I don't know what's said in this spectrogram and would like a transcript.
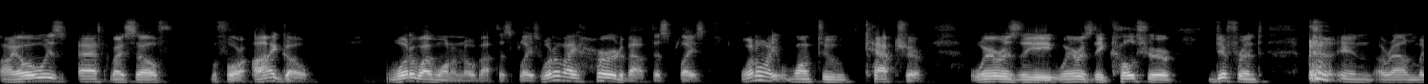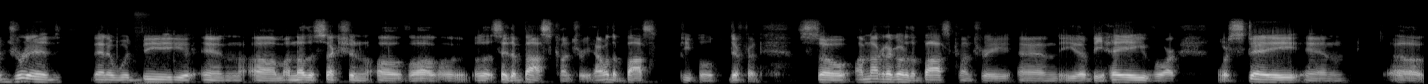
I always ask myself before I go, what do I want to know about this place? What have I heard about this place? What do I want to capture? Where is the where is the culture different in around Madrid than it would be in um, another section of uh, let's say the Basque country? How are the Basque people different? So I'm not going to go to the Basque country and either behave or or stay in. Uh,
